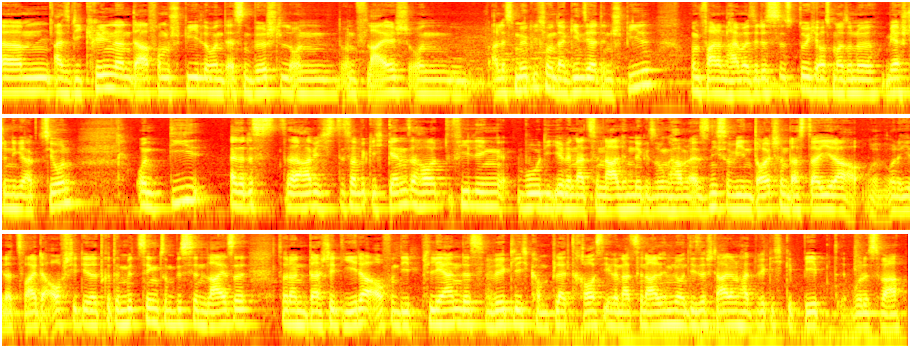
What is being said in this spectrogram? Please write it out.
Ähm, also die grillen dann da vom Spiel und essen Würstel und, und Fleisch und alles Mögliche und dann gehen sie halt ins Spiel und fahren dann heim. Also das ist durchaus mal so eine mehrstündige Aktion. Und die also das, da habe ich, das war wirklich Gänsehaut-Feeling, wo die ihre Nationalhymne gesungen haben. Also es ist nicht so wie in Deutschland, dass da jeder oder jeder zweite aufsteht, jeder dritte mitsingt, so ein bisschen leise, sondern da steht jeder auf und die plären das wirklich komplett raus, ihre Nationalhymne. Und dieses Stadion hat wirklich gebebt, wo das war.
